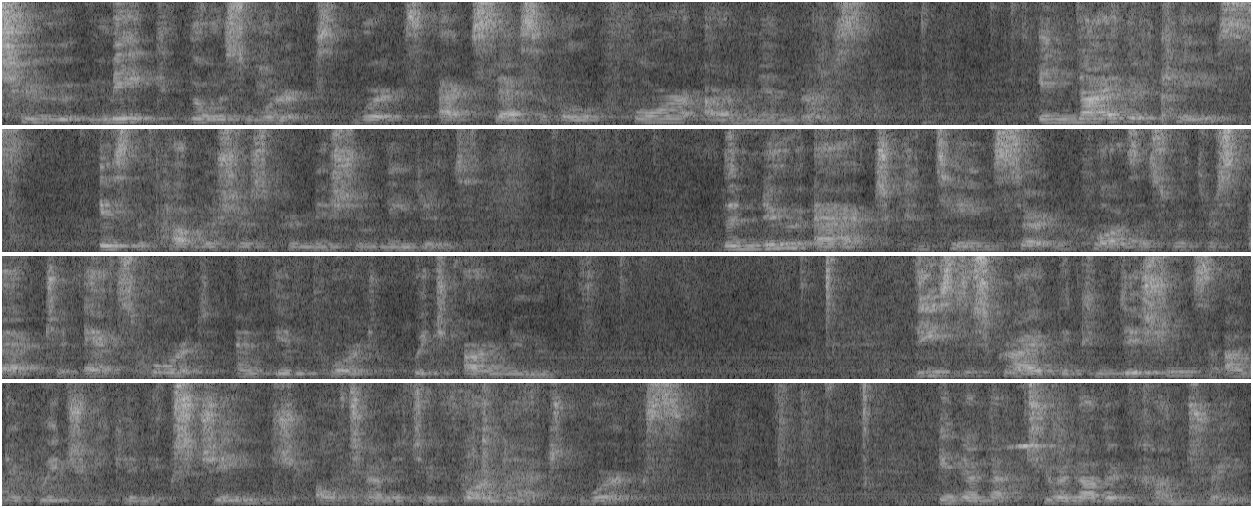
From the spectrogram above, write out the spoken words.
to make those works, works accessible for our members. In neither case is the publisher's permission needed. The new Act contains certain clauses with respect to export and import which are new. These describe the conditions under which we can exchange alternative format works in an, to another country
